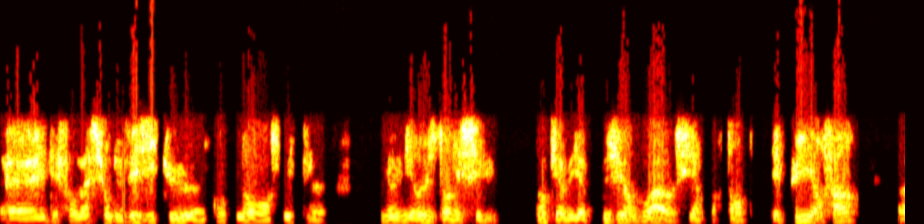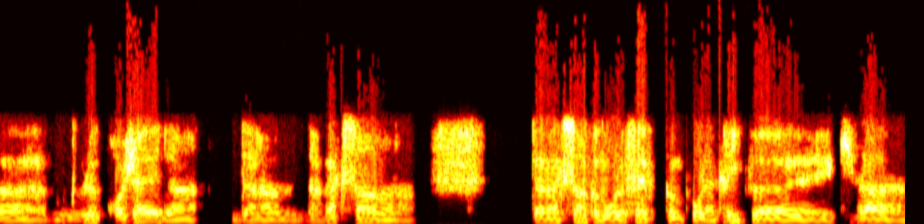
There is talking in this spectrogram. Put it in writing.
et des formations de vésicules contenant ensuite le, le virus dans les cellules. Donc il y, a, il y a plusieurs voies aussi importantes. Et puis enfin, euh, le projet d'un d'un vaccin d'un vaccin comme on le fait comme pour la grippe euh, et qui va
